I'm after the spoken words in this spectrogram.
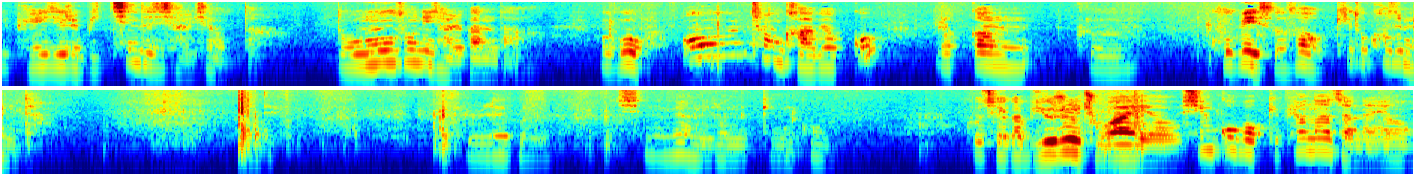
이 베이지를 미친 듯이 잘 신었다. 너무 손이 잘 간다. 그리고 엄청 가볍고 약간 그 굽이 있어서 키도 커집니다. 네. 블랙을 신으면 이런 느낌이고 그리고 제가 뮤를 좋아해요. 신고 벗기 편하잖아요.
